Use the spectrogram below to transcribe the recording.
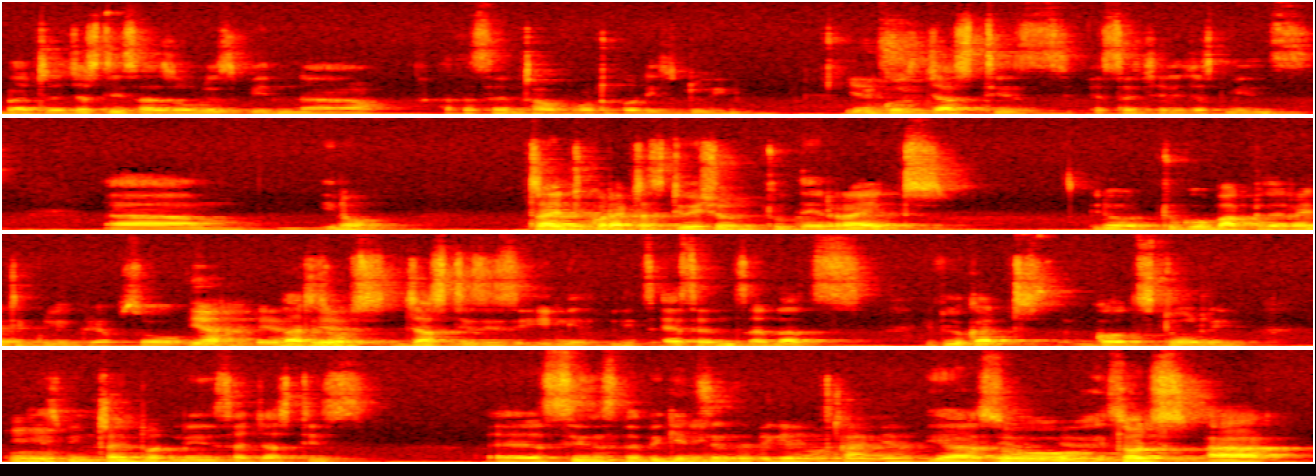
But uh, justice has always been uh, at the center of what God is doing. Yes. Because justice essentially just means, um, you know, trying to correct a situation to the right, you know, to go back to the right equilibrium. So Yeah, yeah, that is yeah. what justice is in, in its essence, and that's if you look at God's story, Mhm. He's been trying to administer justice uh, since the beginning. Since the beginning of time, yeah. Yeah, so Yeah, yeah. it's not a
